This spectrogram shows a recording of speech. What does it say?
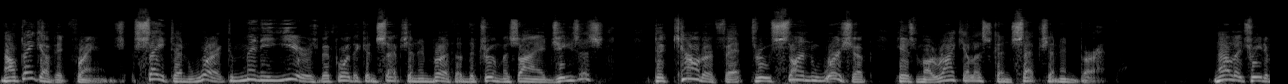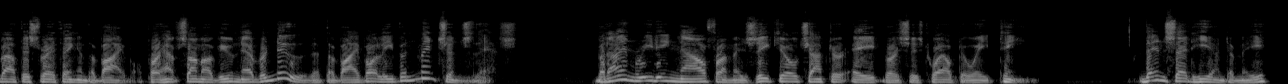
Now think of it, friends. Satan worked many years before the conception and birth of the true Messiah Jesus to counterfeit through sun worship his miraculous conception and birth. Now let's read about this very thing in the Bible. Perhaps some of you never knew that the Bible even mentions this. But I'm reading now from Ezekiel chapter 8 verses 12 to 18. Then said he unto me,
